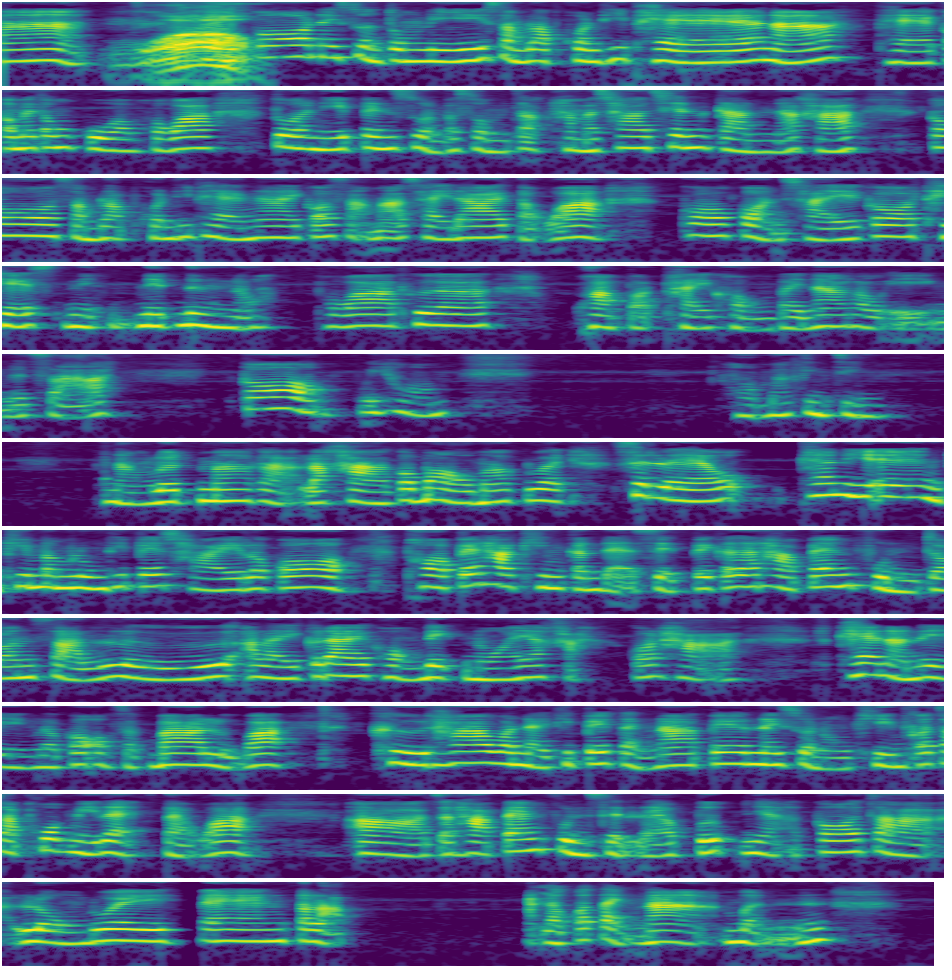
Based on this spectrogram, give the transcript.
แล้วก็ในส่วนตรงนี้สำหรับคนที่แพ้นะ แพ้ก็ไม่ต้องกลัว เพราะว่าตัวนี้เป็นส่วนผสมจากธรรมชาติเช่นกันนะคะ ก็สำหรับคนที่แพ้ง่ายก็สามารถใช้ได้ แต่ว่าก็ก่อนใช้ก็เทสนิดนิดนึงเนาะเพ ราะว่าเพื่อความปลอดภัยของใบหน้าเราเองนะจ๊ะก็วิหอม หอมมากจริง ๆ หนังเลิศมากอะราคาก็เบามากด้วย เสร็จแล้วแค่นี้เองครีมบำรุงที่เป้ใช้ แล้วก็พอเป้ทาครีมกันแดดเสร็จเป้ก็จะทาแป้งฝุ่นจอร์นสันหรืออะไรก็ได้ของเด็กน้อยอะค่ะ ก็ทาแค่นั้นเองแล้วก็ออกจากบ้านหรือว่า คือถ้าวันไหนที่เป้แต่งหน้าเป้ในส่วนของครีมก็จะพวกนี้แหละ แต่ว่า จะทาแป้งฝุ่นเสร็จแล้วปุ๊บเนี่ยก็จะลงด้วยแป้งตลับ แล้วก็แต่งหน้าเหมือน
